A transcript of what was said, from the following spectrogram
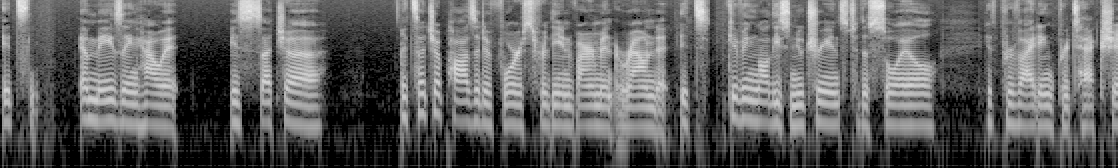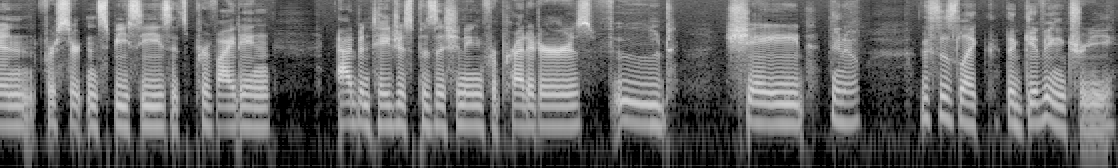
It's amazing how it is such a it's such a positive force for the environment around it. It's giving all these nutrients to the soil. It's providing protection for certain species. It's providing advantageous positioning for predators, food, shade. You know, this is like the giving tree.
